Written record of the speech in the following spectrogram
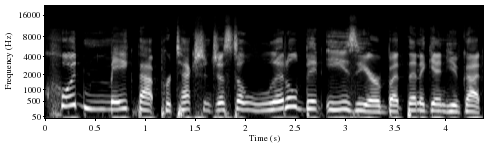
could make that protection just a little bit easier. But then again, you've got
